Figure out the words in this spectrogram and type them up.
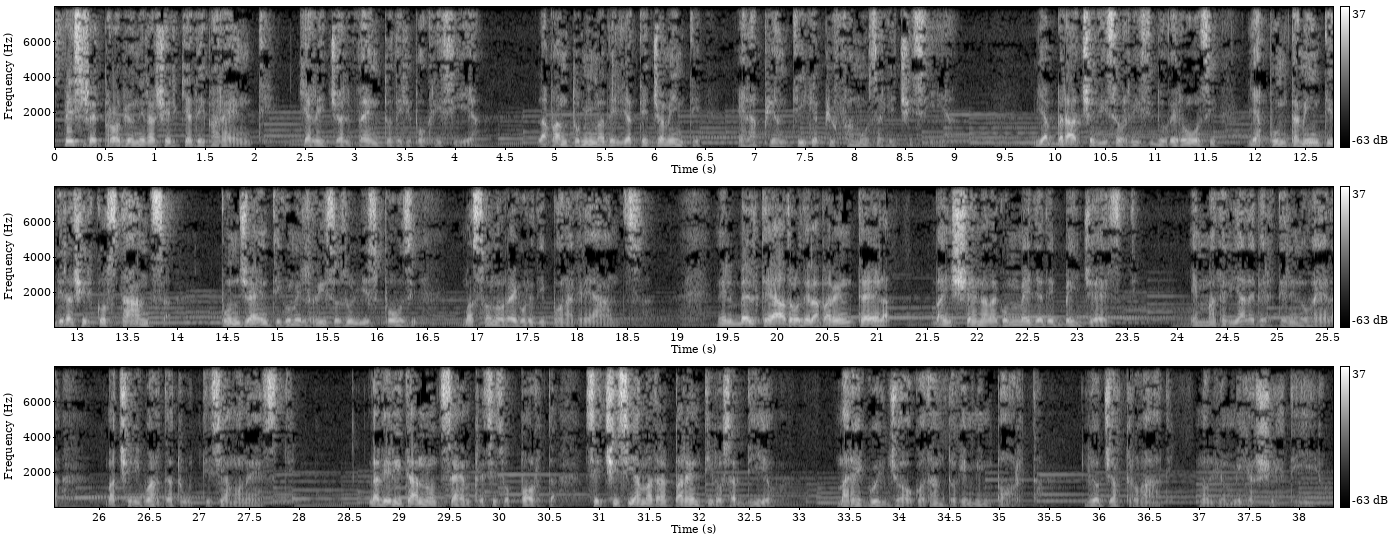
Spesso è proprio nella cerchia dei parenti che aleggia il vento dell'ipocrisia. La pantomima degli atteggiamenti è la più antica e più famosa che ci sia. Gli abbracci ed i sorrisi doverosi, gli appuntamenti della circostanza, pungenti come il riso sugli sposi, ma sono regole di buona creanza. Nel bel teatro della parentela va in scena la commedia dei bei gesti. È materiale per telenovela, ma ci riguarda tutti, siamo onesti. La verità non sempre si sopporta, se ci si ama tra parenti lo sa Dio, ma reggo il gioco tanto che mi importa. Li ho già trovati, non li ho mica scelti io.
